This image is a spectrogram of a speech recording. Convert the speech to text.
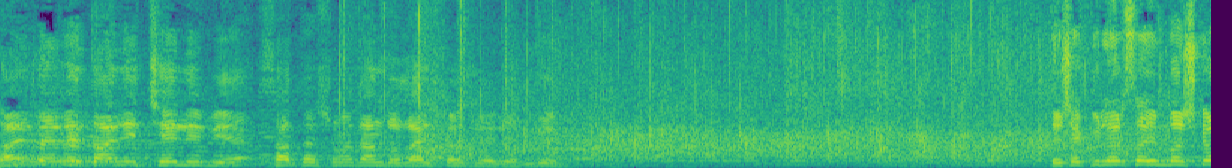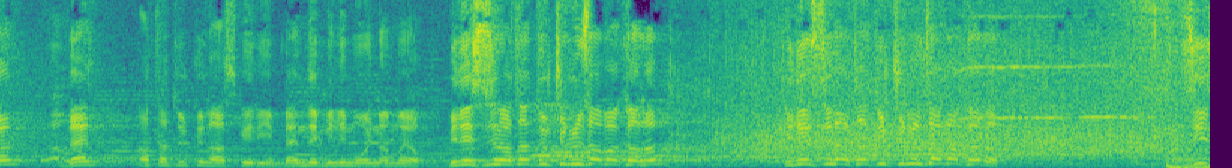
Sayın Mehmet Ali Çelebi'ye sataşmadan dolayı söz veriyorum. Buyurun. Teşekkürler Sayın Başkan. Ben Atatürk'ün askeriyim. Bende milim oynama yok. Bir de sizin Atatürk'ünüze bakalım. Bir de sizin Atatürk'ünüze bakalım. Siz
